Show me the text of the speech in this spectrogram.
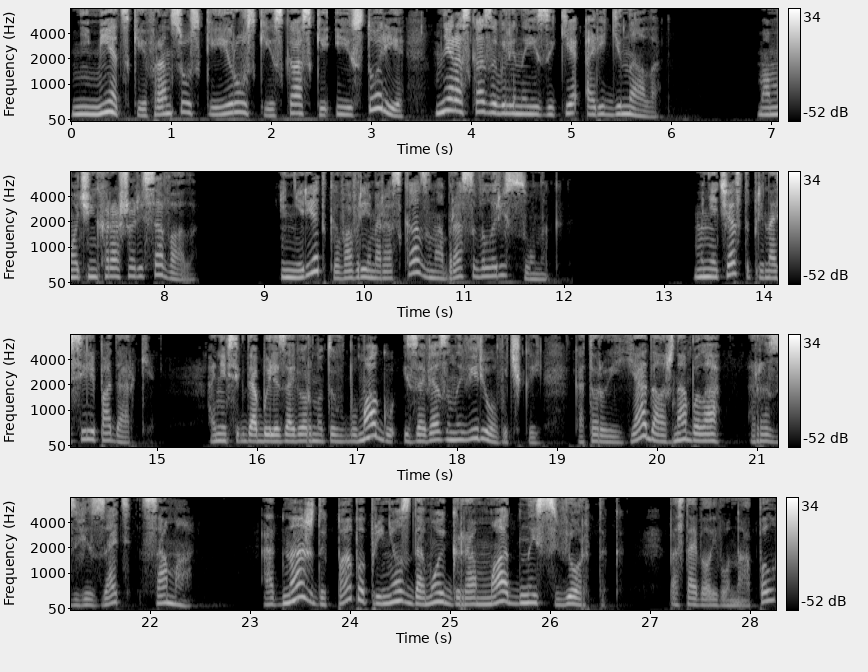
немецкие, французские и русские сказки и истории мне рассказывали на языке оригинала. Мама очень хорошо рисовала и нередко во время рассказа набрасывала рисунок. Мне часто приносили подарки. Они всегда были завернуты в бумагу и завязаны веревочкой, которую я должна была развязать сама. Однажды папа принес домой громадный сверток, поставил его на пол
